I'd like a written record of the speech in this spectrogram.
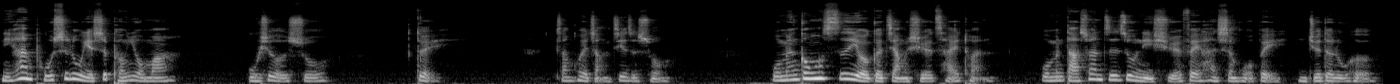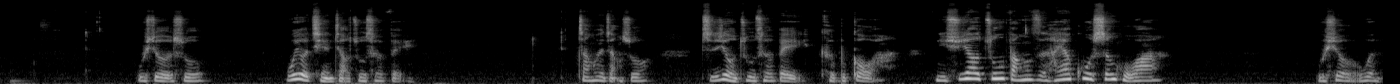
你和蒲世禄也是朋友吗？”吴秀娥说：“对。”张会长接着说：“我们公司有个奖学财团，我们打算资助你学费和生活费，你觉得如何？”吴秀娥说：“我有钱缴注册费。”张会长说：“只有注册费可不够啊，你需要租房子，还要过生活啊。”吴秀娥问：“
